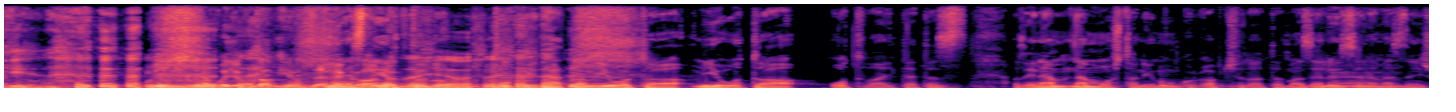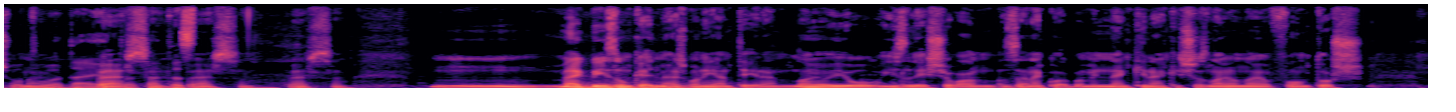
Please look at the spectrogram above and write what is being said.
Úgyis nem vagyok tagja az Én ezt zenekarnak, értem, tudom. tudom. Oké, de hát már mióta, mióta ott vagy? Tehát ez azért nem, nem mostani munkakapcsolat, tehát már az előző lemezen is ott voltál. érted? Persze, Tehát ez, persze, persze. Mm, Megbízunk egymásban ilyen téren. Nagyon jó ízlése van a zenekarban mindenkinek, és az nagyon-nagyon fontos.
